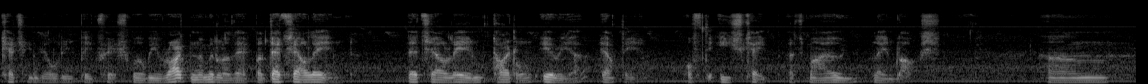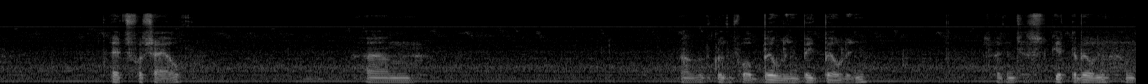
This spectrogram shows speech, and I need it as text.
catching all these big fish. We'll be right in the middle of that, but that's our land. That's our land title area out there, off the East Cape. That's my own land blocks. Um, that's for sale. Um, I'm looking for a building, big building, so I can just get the building. I'm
